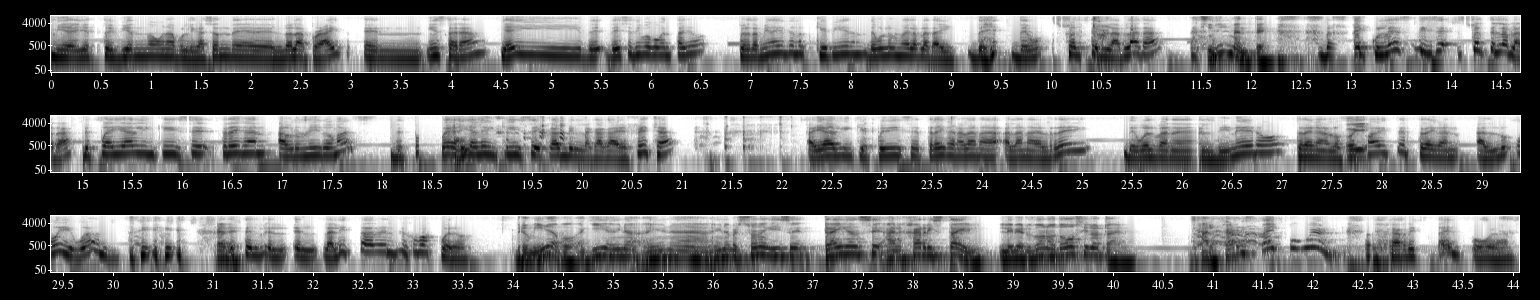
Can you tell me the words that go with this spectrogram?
Mira, yo estoy viendo una publicación de Lola Pride en Instagram y hay de, de ese tipo de comentarios, pero también hay de los que piden devuélveme la plata ahí. De, de suelten la plata. Sutilmente. Veiculés dice suelten la plata. Después hay alguien que dice traigan a Brunito más. Después hay alguien que dice cambien la caga de fecha. Hay alguien que después dice traigan a Lana, a Lana del Rey, devuelvan el dinero, traigan a los Oye. Fighters, traigan al... Oye, weón. Este es el- el- la lista del viejo Pascuero. Pero mira, po, aquí hay una, hay, una, hay una persona que dice, tráiganse al Harry Style, le perdono todo si lo traen. ¿Al Harry Style, pues weón? El Harry Styles, pues, weón.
